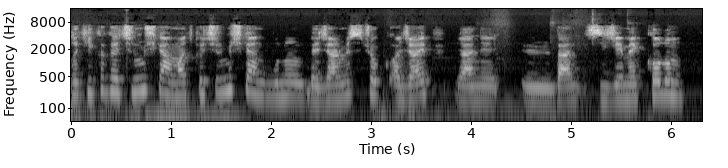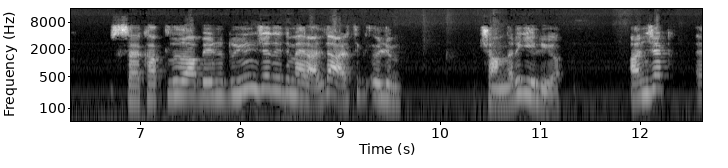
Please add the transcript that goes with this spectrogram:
dakika kaçırmışken maç kaçırmışken bunu becermesi çok acayip. Yani e, ben CJ McCollum sakatlığı haberini duyunca dedim herhalde artık ölüm çanları geliyor. Ancak e,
